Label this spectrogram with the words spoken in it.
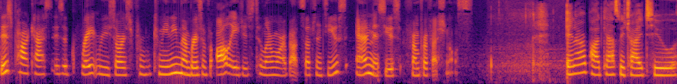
This podcast is a great resource for community members of all ages to learn more about substance use and misuse from professionals. In our podcast, we try to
